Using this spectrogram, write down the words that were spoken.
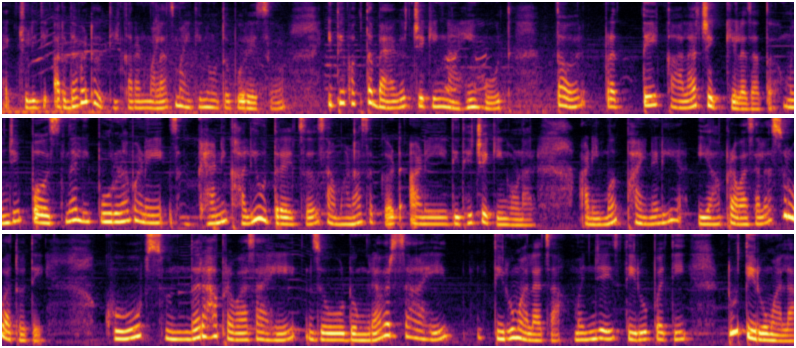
ॲक्च्युली ती अर्धवट होती कारण मलाच माहिती नव्हतं पुरेसं. इथे फक्त बॅगच चेकिंग नाही होत तर प्रत्येकाला चेक केलं जातं. म्हणजे पर्सनली पूर्णपणे सगळ्यांनी खाली उतरायचं सामानासकट आणि तिथे चेकिंग होणार. आणि मग फायनली या प्रवासाला सुरुवात होते. खूप सुंदर हा प्रवास आहे जो डोंगरावरचा आहे तिरुमालाचा म्हणजेच तिरुपती टू तिरुमाला.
